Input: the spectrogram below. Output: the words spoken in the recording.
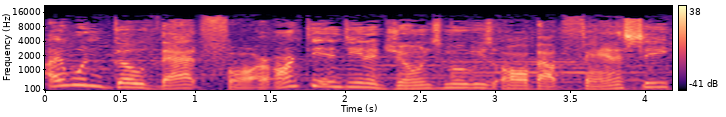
I wouldn't go that far. Aren't the Indiana Jones movies all about fantasy?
